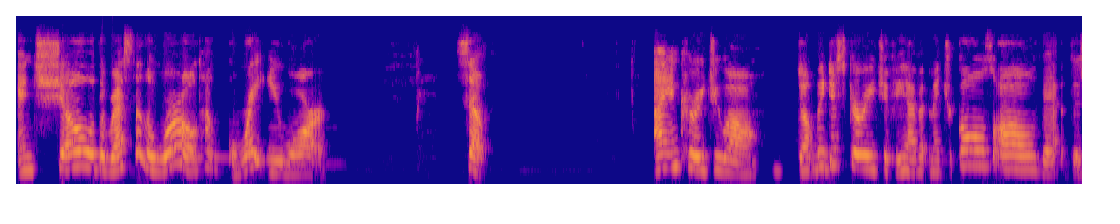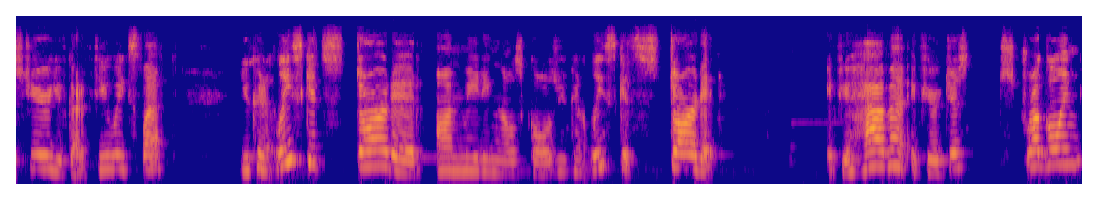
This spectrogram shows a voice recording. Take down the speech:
and show the rest of the world how great you are. So, I encourage you all, don't be discouraged if you haven't met your goals all that this year. You've got a few weeks left. You can at least get started on meeting those goals. You can at least get started. If you haven't, if you're just struggling,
